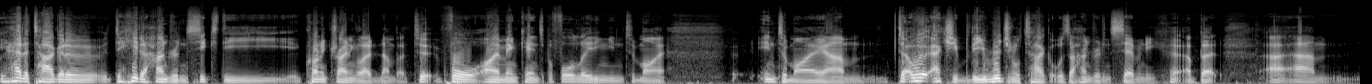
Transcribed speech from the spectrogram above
had a target of to hit 160 chronic training load number to for Ironman Cairns before leading into my into my um to, well, actually the original target was 170 uh, but uh, um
